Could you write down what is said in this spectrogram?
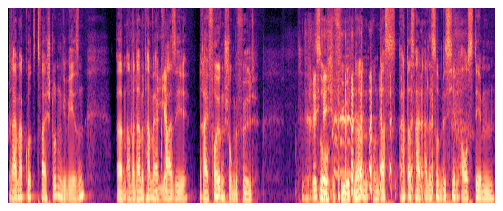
dreimal kurz zwei Stunden gewesen. Ähm, aber damit haben wir ja, ja, quasi drei Folgen schon gefüllt. Richtig. So gefühlt, ne? Und, und, das hat das halt alles so ein bisschen aus dem,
